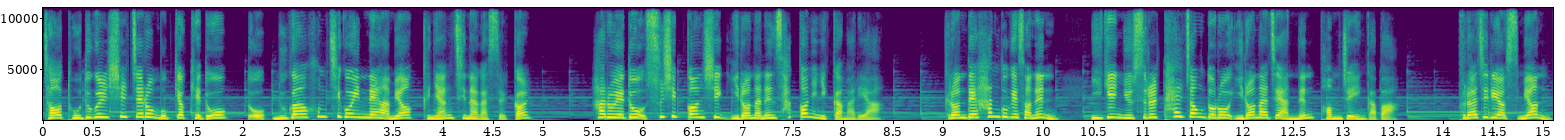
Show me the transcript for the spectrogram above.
저 도둑을 실제로 목격해도 또 누가 훔치고 있네 하며 그냥 지나갔을걸? 하루에도 수십 건씩 일어나는 사건이니까 말이야. 그런데 한국에서는 이게 뉴스를 탈 정도로 일어나지 않는 범죄인가 봐. 브라질이었으면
